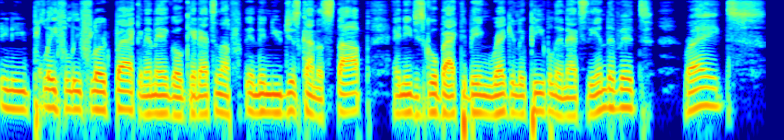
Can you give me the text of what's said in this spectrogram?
and you playfully flirt back, and then they go, "Okay, that's enough," and then you just kind of stop, and you just go back to being regular people, and that's the end of it, right?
